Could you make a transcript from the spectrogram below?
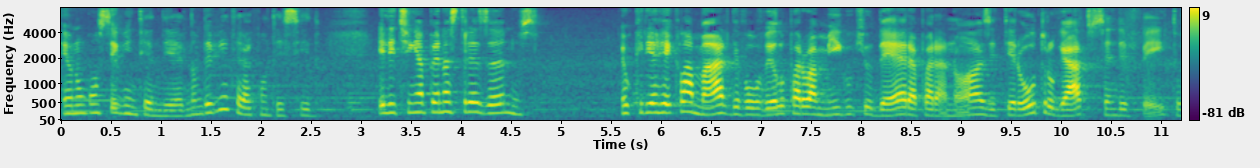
Eu não consigo entender. Não devia ter acontecido. Ele tinha apenas três anos. Eu queria reclamar, devolvê-lo para o amigo que o dera para nós e ter outro gato sem defeito.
